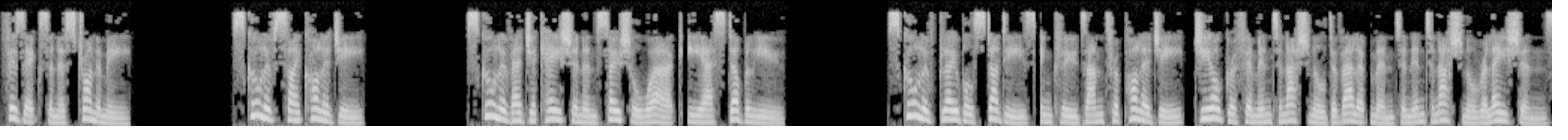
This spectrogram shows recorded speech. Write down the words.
physics and astronomy. School of Psychology School of Education and Social Work ESW School of Global Studies includes anthropology, geographym international development and international relations,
